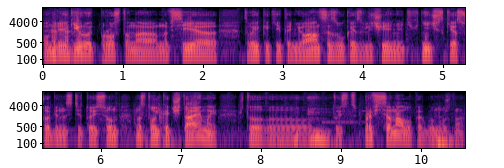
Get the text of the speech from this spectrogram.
Он реагирует просто на, на все твои какие-то нюансы звукоизвлечения, технические особенности. То есть он настолько читаемый, что э, то есть профессионалу как бы нужно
